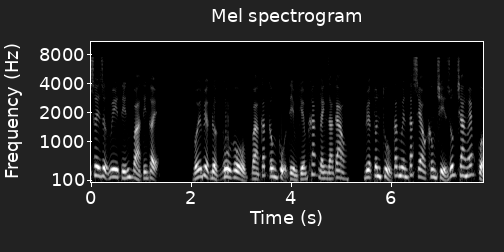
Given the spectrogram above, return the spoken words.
Xây dựng uy tín và tin cậy. Với việc được Google và các công cụ tìm kiếm khác đánh giá cao, việc tuân thủ các nguyên tắc SEO không chỉ giúp trang web của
